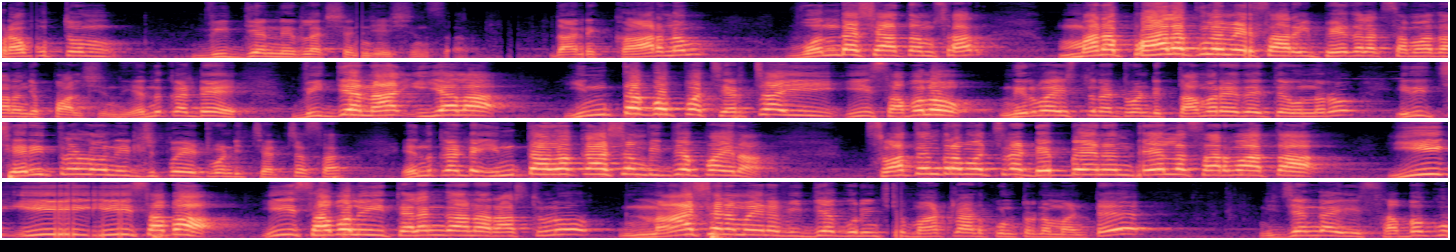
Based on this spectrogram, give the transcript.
ప్రభుత్వం విద్యను నిర్లక్ష్యం చేసింది సార్. దానికి కారణం వంద శాతం సార్. మన పాలకులమే సార్ ఈ పేదలకు సమాధానం చెప్పాల్సింది. ఎందుకంటే విద్య నా ఇవాళ ఇంత గొప్ప చర్చ ఈ ఈ సభలో నిర్వహిస్తున్నటువంటి తమరు ఏదైతే ఉన్నారో ఇది చరిత్రలో నిలిచిపోయేటువంటి చర్చ సార్. ఎందుకంటే ఇంత అవకాశం విద్య పైన. స్వాతంత్రం వచ్చిన డెబ్బై ఎనిమిదేళ్ళ తర్వాత ఈ ఈ ఈ సభ ఈ సభలు ఈ తెలంగాణ రాష్ట్రంలో నాశనమైన విద్య గురించి మాట్లాడుకుంటున్నామంటే నిజంగా ఈ సభకు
